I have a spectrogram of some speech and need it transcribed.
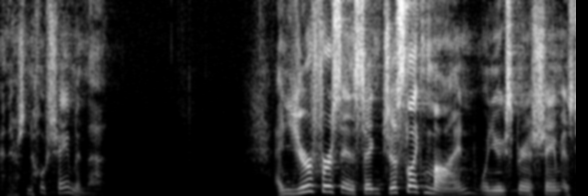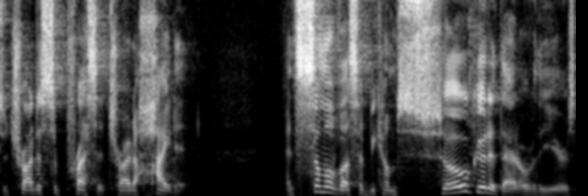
And there's no shame in that. And your first instinct, just like mine, when you experience shame, is to try to suppress it, try to hide it. And some of us have become so good at that over the years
